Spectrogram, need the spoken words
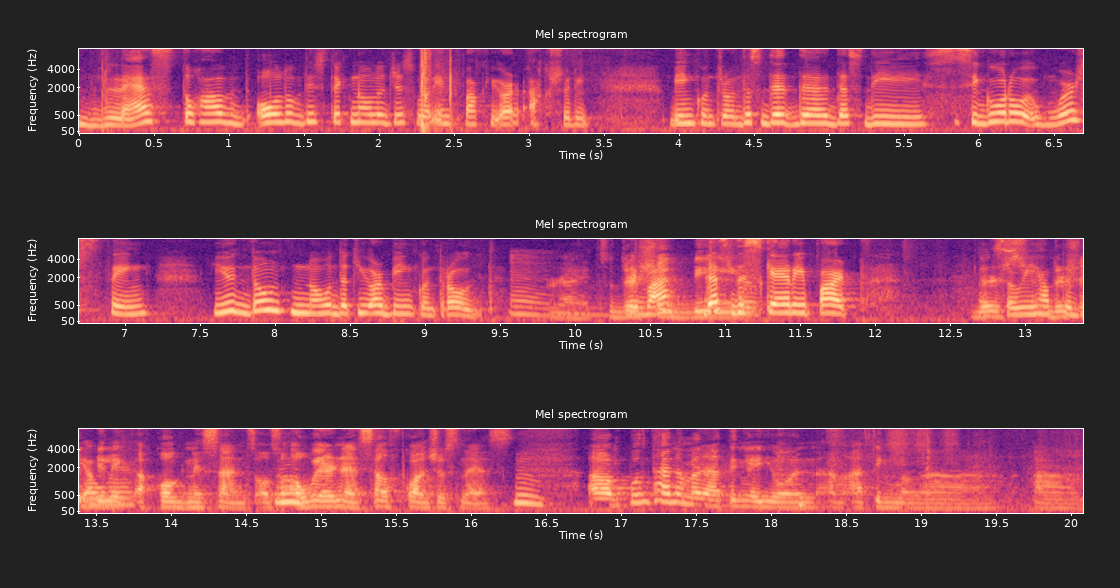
blessed to have all of these technologies. Well, in fact, you are actually being controlled. That's the, the that's the siguro worst thing. You don't know that you are being controlled. Right. So there Diba? should be That's the scary part. There so we have there to be aware. like a cognizance, also awareness, self-consciousness. Um, punta naman natin ngayon ang ating mga um,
